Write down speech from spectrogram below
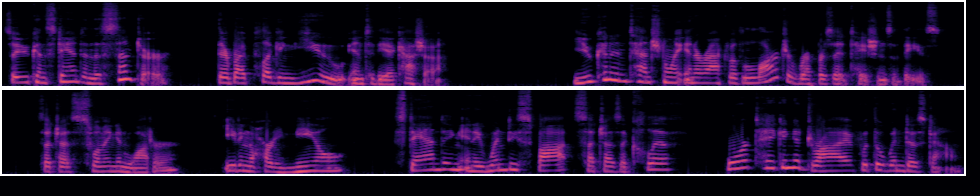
so you can stand in the center, thereby plugging you into the akasha. You can intentionally interact with larger representations of these, such as swimming in water, eating a hearty meal, standing in a windy spot such as a cliff, or taking a drive with the windows down,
